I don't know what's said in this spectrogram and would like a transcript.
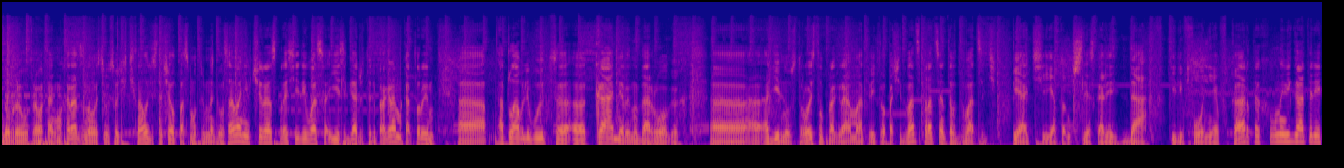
Доброе утро, Вахтанг Махарадзе. Новости высоких технологий. Сначала посмотрим на голосование. Вчера спросили вас, есть ли гаджеты или программы, которые э, отлавливают э, камеры на дорогах. Э, отдельное устройство. Программа ответила почти 20%, 25% я в том числе сказали «да» телефоне, в картах, в навигаторе.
